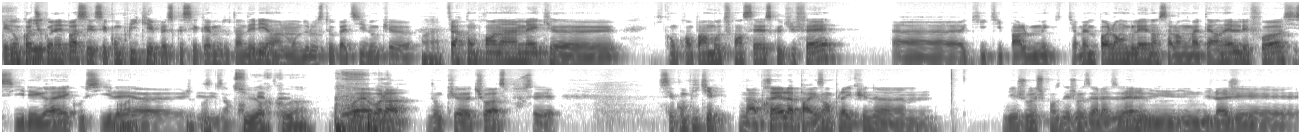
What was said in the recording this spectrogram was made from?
Et donc, quand tu connais pas, c'est compliqué parce que c'est quand même tout un délire, hein, le monde de l'ostéopathie. Donc, euh, faire comprendre à un mec euh, qui comprend pas un mot de français ce que tu fais, euh, qui, qui parle, qui a même pas l'anglais dans sa langue maternelle, des fois, si s'il est grec ou s'il est, j'ai des exemples turc ouais, voilà. Donc, tu vois, c'est c'est compliqué. Mais après, là, par exemple, avec une des joueuses, je pense des joueuses à Lasvel. Une, là, j'ai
